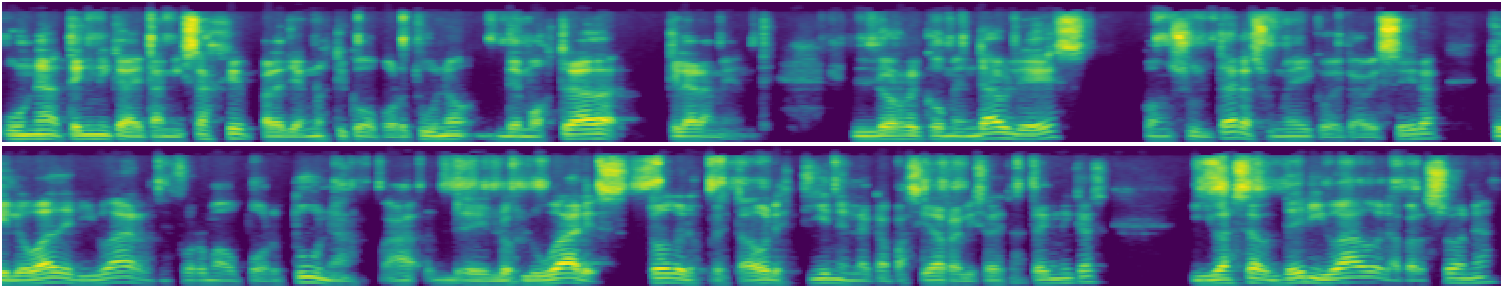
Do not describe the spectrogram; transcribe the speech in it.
una técnica de tamizaje para diagnóstico oportuno demostrada claramente. Lo recomendable es consultar a su médico de cabecera que lo va a derivar de forma oportuna a los lugares, todos los prestadores tienen la capacidad de realizar estas técnicas y va a ser derivado la persona,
